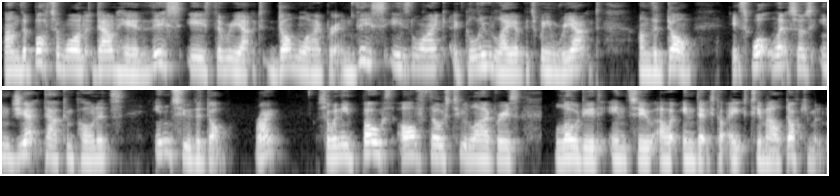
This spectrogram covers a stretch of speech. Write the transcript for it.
And the bottom one down here, this is the React DOM library. And this is like a glue layer between React and the DOM. It's what lets us inject our components into the DOM, right? So we need both of those two libraries loaded into our index.html document.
